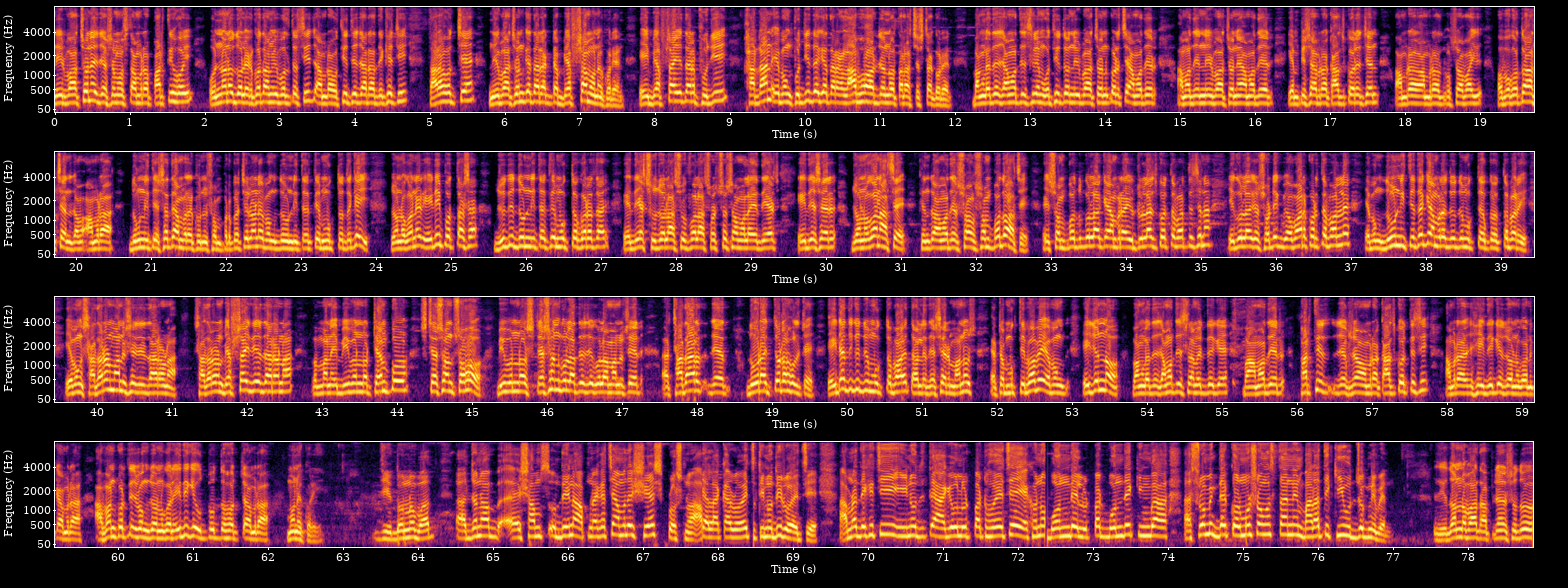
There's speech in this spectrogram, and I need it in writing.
নির্বাচনে যে সমস্ত আমরা প্রার্থী হই, অন্যান্য দলের কথা আমি বলতেছি, যে আমরা অতীতে যারা দেখেছি, তারা হচ্ছে নির্বাচনকে তারা একটা ব্যবসা মনে করেন। এই ব্যবসায় তারা পুঁজি খাটান এবং পুঁজি থেকে তারা লাভ হওয়ার জন্য তারা চেষ্টা করেন। বাংলাদেশ জামাত ইসলাম অতীত নির্বাচন করেছে, আমাদের আমাদের নির্বাচনে আমাদের এমপি সাহেবরা কাজ করেছেন, আমরা আমরা সবাই অবগত আছেন আমরা দুর্নীতির সাথে আমরা কোনো সম্পর্ক ছিল না এবং দুর্নীতি থেকে মুক্ত থেকেই জনগণের এটাই প্রত্যাশা। যদি দুর্নীতিকে মুক্ত করা যায়, এ দেশ সুজলা সুফলা শস্য শ্যামলা এ দেশ এই দেশের জনগণ আছে, কিন্তু আমাদের সব সম্পদও আছে। এই সম্পদগুলোকে আমরা ইউটিলাইজ করতে পারতেছি না, এগুলোকে সঠিক ব্যবহার করতে পারলে এবং দুর্নীতি থেকে আমরা যদি মুক্ত করতে পারি। এবং সাধারণ মানুষের যে ধারণা, সাধারণ ব্যবসায়ীদের ধারণা মানে বিভিন্ন টেম্পো স্টেশন সহ বিভিন্ন স্টেশনগুলোতে যেগুলো মানুষের ছাদার যে দৌরাত্ম্যটা হচ্ছে এইটা থেকে যদি মুক্ত পায় তাহলে দেশের মানুষ একটা মুক্তি পাবে এবং এই জন্য বাংলাদেশ জামাত ইসলামের দিকে বা আমাদের প্রার্থীর যে আমরা কাজ করতেছি, আমরা সেই দিকে জনগণকে আমরা আহ্বান করতে এবং জনগণ এই দিকে উদ্বুদ্ধ হচ্ছে আমরা মনে করি। জি ধন্যবাদ। জনাব শামসুদ্দিন আপনার কাছে আমাদের শেষ প্রশ্ন। এলাকা রয়েছে তিন নদী রয়েছে। আমরা দেখেছি এই নদীতে আগেও লুটপাট হয়েছে এখনও বন্ধে লুটপাট বন্ধে কিংবা শ্রমিকদের কর্মসংস্থান বাড়াতে কি উদ্যোগ নেবেন? জি ধন্যবাদ। আপনার শুধু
